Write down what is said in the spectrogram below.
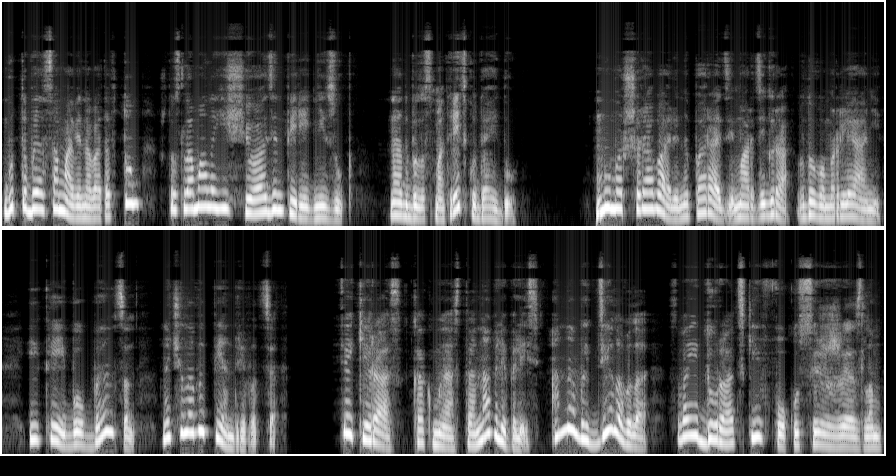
будто бы я сама виновата в том, что сломала еще один передний зуб. Надо было смотреть, куда иду. Мы маршировали на параде Марди-Гра в Новом Орлеане, и Кей Бенсон начала выпендриваться. Всякий раз, как мы останавливались, она выделывала свои дурацкие фокусы с жезлом,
